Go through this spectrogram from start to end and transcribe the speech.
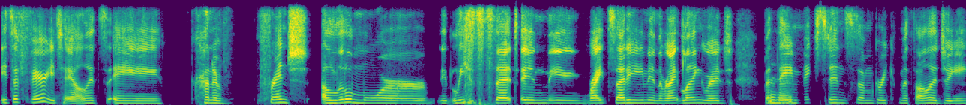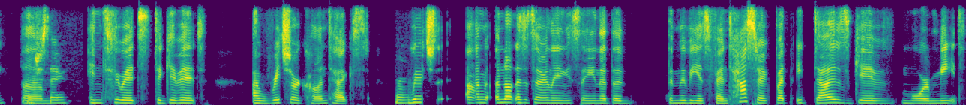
it's a fairy tale. It's a kind of french a little more at least set in the right setting in the right language but they mixed in some greek mythology um, into it to give it a richer context Hmm. which I'm I'm not necessarily saying that the the movie is fantastic but it does give more meat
